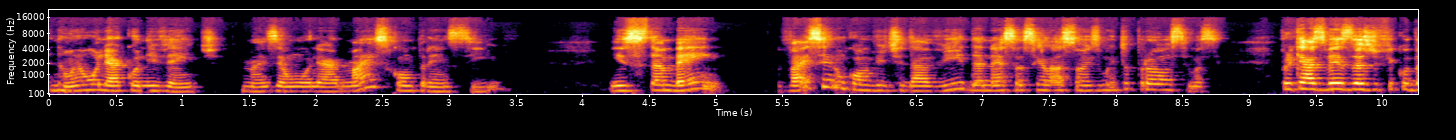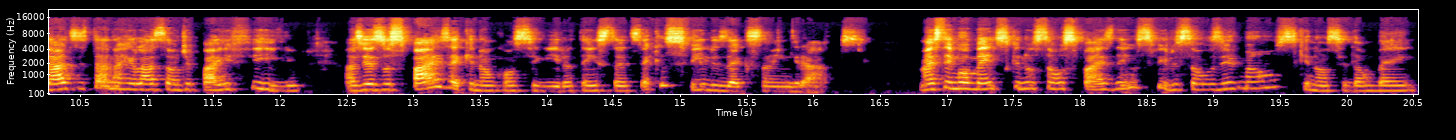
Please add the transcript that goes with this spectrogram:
não é um olhar conivente, mas é um olhar mais compreensivo. Isso também vai ser um convite da vida nessas relações muito próximas. Porque às vezes as dificuldades estão na relação de pai e filho. Às vezes os pais é que não conseguiram, tem instantes é que os filhos é que são ingratos. Mas tem momentos que não são os pais nem os filhos, são os irmãos que não se dão bem,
